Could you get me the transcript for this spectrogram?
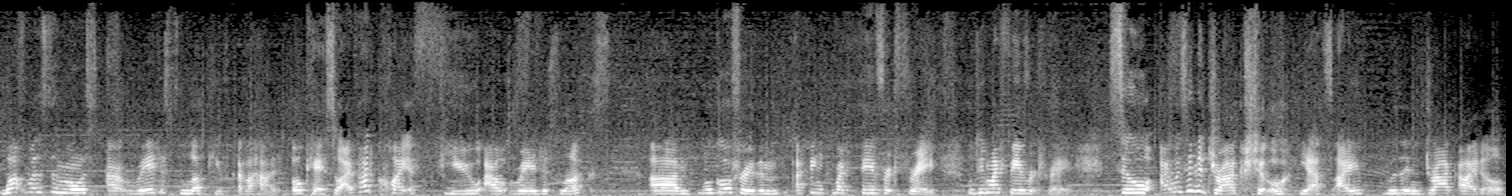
What was the most outrageous look you've ever had? Okay, so I've had quite a few outrageous looks. Um, we'll go through them. I think my favourite three. We'll do my favourite three. So I was in a drag show. Yes, I was in Drag Idol.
